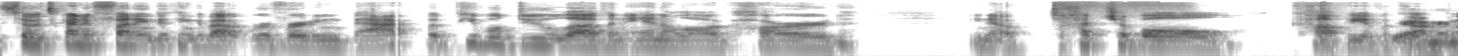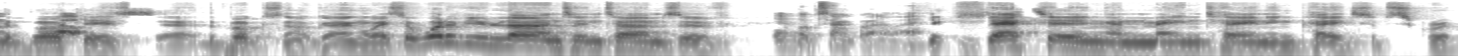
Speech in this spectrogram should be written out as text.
So it's kind of funny to think about reverting back, but people do love an analog, hard, you know, touchable copy of a yeah i mean the book oh. is uh, the book's not going away. So what have you learned in terms of yeah, books aren't going away. getting and maintaining paid subscri-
